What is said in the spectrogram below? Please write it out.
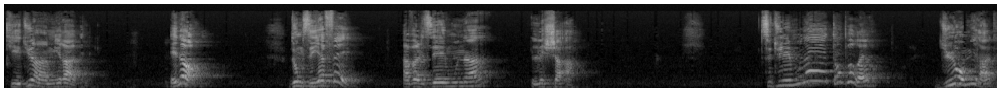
qui est due à un miracle énorme. Donc c'est fait. Aval lesha'a. C'est une émouna temporaire, due au miracle.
